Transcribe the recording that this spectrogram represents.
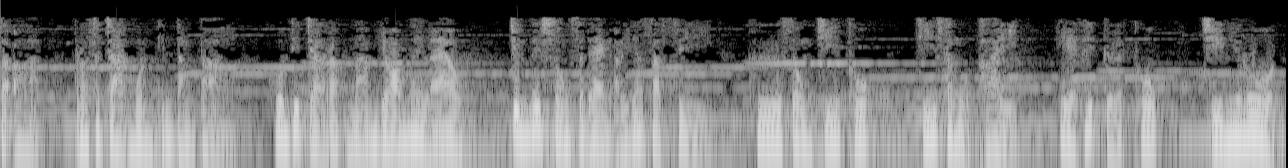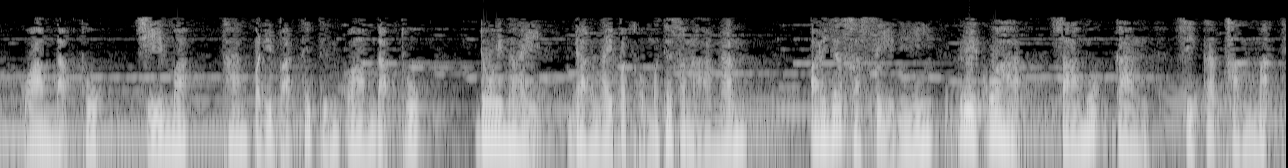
สะอาด ปราศจากมลทินต่างๆ ควรที่จะรับน้ำยอมได้แล้ว จึงได้ทรงแสดงอริยสัจสี่คือทรงชี้ทุกข์ ชี้สมุทัยเหตุให้เกิดทุกข์ ชี้นิโรธ ความดับทุกข์ ชี้มรรคทางปฏิบัติให้ถึงความดับทุกข์ โดยในดังในปฐมเทศนานั้น อริยสัจสี่นี้เรียกว่า สามุกกังสิกธรรมเท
